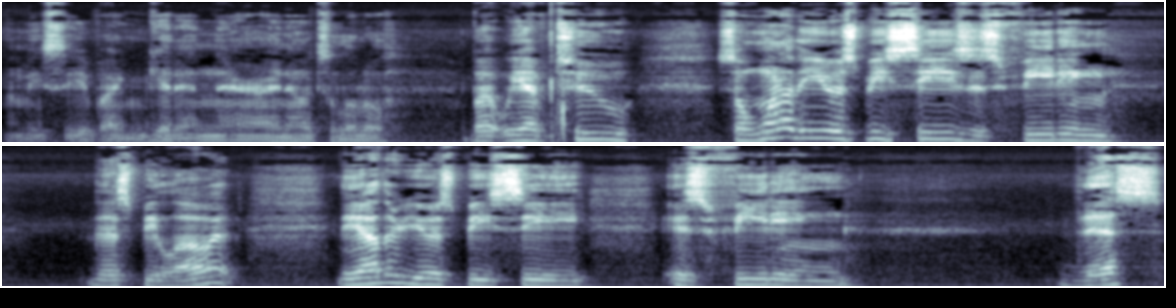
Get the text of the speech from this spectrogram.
let me see if I can get in there. I know it's a little, but we have two. So one of the USB-Cs is feeding this below it. The other USB-C is feeding this.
